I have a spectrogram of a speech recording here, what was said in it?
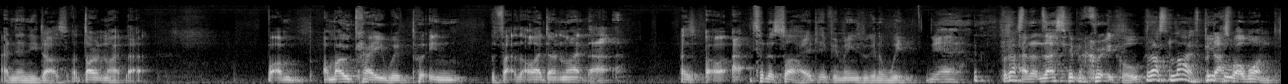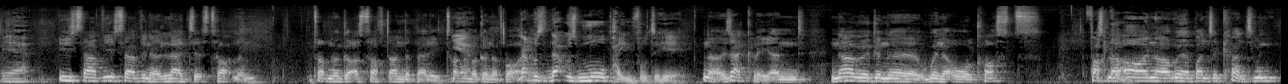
and then he does. I don't like that. But I'm I'm okay with putting the fact that I don't like that as uh, uh, to the side if it means we're going to win. Yeah, But that's, and that's hypocritical. but that's life. but that's what I want. yeah. You used to have, used to have, you know, lads at Tottenham. Tottenham have got a soft underbelly. Tottenham Yeah. are going to bottom. That was that was more painful to hear. No, exactly. And now we're going to win at all costs. Fuck it's like, oh no, we're a bunch of cunts. I mean,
